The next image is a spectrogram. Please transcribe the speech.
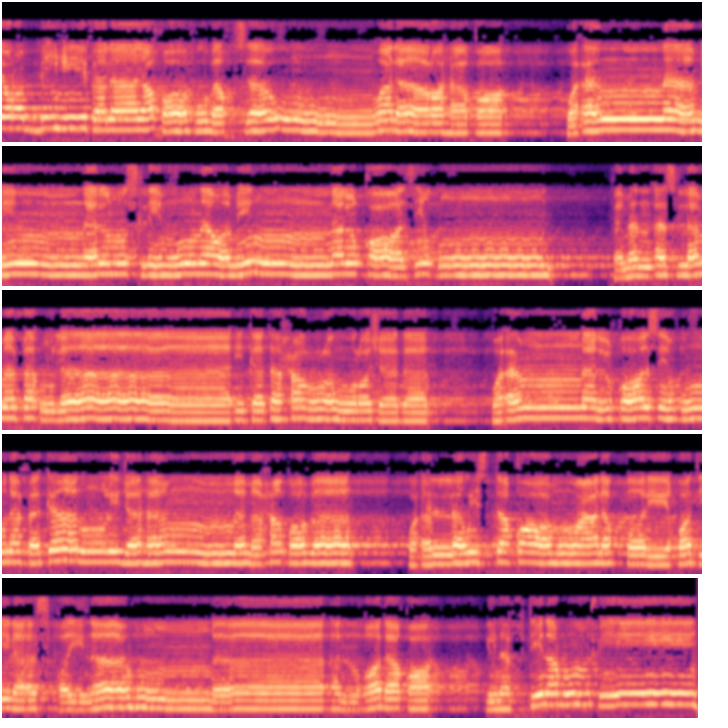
بربه فلا يخاف بخسا ولا رهقا. وأنا منا المسلمون ومنا القاسطون. فمن أسلم فأولئك تحروا رشدا. واما القاسطون فكانوا لجهنم حطبا وان لو استقاموا على الطريقة لاسقيناهم ماء غدقا لنفتنهم فيه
